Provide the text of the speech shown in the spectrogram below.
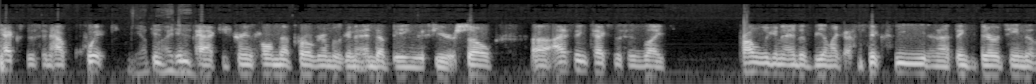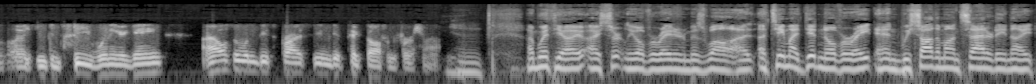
Texas and how quick yep, his impact to transform that program was going to end up being this year. So uh, I think Texas is like probably going to end up being like a six seed, and I think they're a team that like you can see winning a game. I also wouldn't be surprised to see him get picked off in the first round. Yeah. Mm-hmm. I'm with you. I, I, certainly overrated him as well. A, a team I didn't overrate, and we saw them on Saturday night.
